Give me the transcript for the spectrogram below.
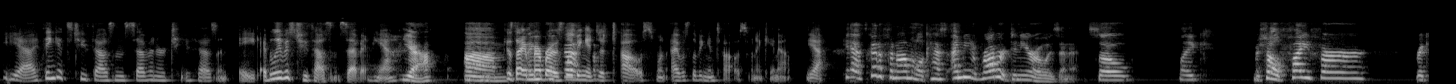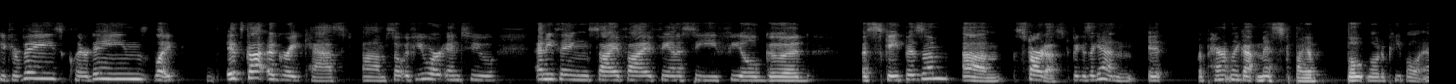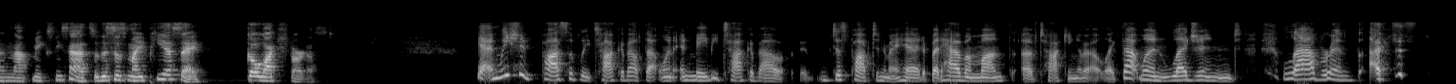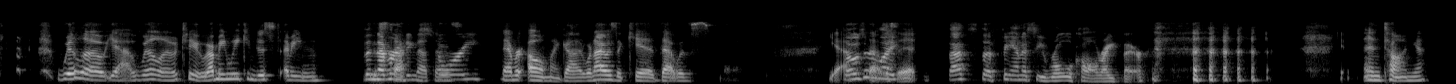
Yeah, I think it's 2007 or 2008. I believe it's 2007. Yeah. Yeah. Um, because I remember I, I was living in Taos when I was living in Taos when it came out. Yeah. Yeah, it's got a phenomenal cast. I mean, Robert De Niro is in it, so like Michelle Pfeiffer, Ricky Gervais, Claire Danes, like it's got a great cast. Um, so if you are into anything sci-fi, fantasy, feel good, escapism, um, Stardust, because again, it apparently got missed by a boatload of people, and that makes me sad. So this is my PSA: go watch Stardust. Yeah, and we should possibly talk about that one and maybe talk about just popped into my head, but have a month of talking about like that one, Legend, Labyrinth, I just Willow, yeah, Willow too. I mean, we can just I mean The Never Ending Story. Those. Never oh my god, when I was a kid that was yeah. Those are like that's the fantasy roll call right there. and Tanya.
